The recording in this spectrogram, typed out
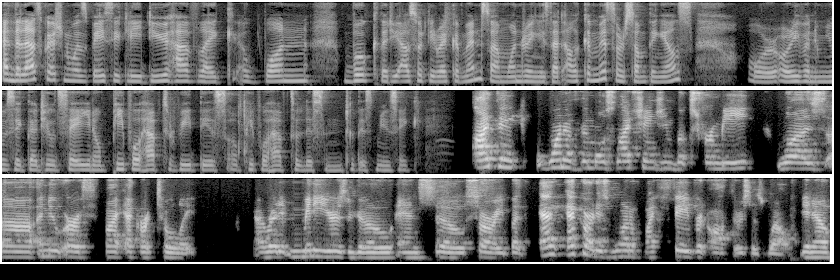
and the last question was basically, do you have like one book that you absolutely recommend? So I'm wondering, is that Alchemist or something else? Or, or even music that you would say, you know, people have to read this or people have to listen to this music? I think one of the most life changing books for me was uh, A New Earth by Eckhart Tolle. I read it many years ago, and so sorry, but Eckhart is one of my favorite authors as well. You know,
